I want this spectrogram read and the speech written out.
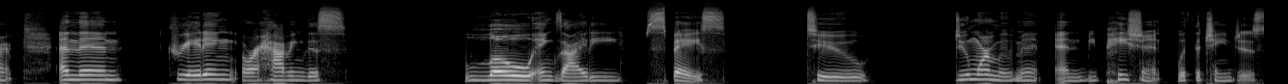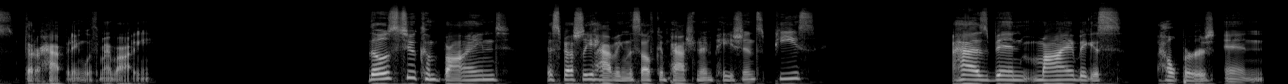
right. And then creating or having this low anxiety space to do more movement and be patient with the changes that are happening with my body. Those two combined, especially having the self compassion and patience piece, has been my biggest helpers in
